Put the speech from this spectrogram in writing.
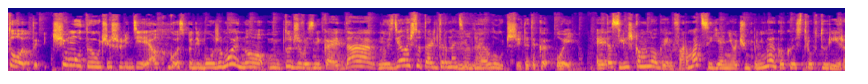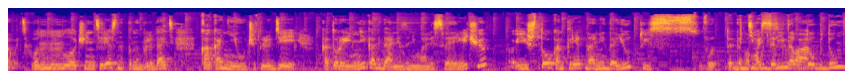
кто ты? Чему ты учишь людей? Ах, господи, боже мой, но тут же возникает, да, ну, сделай что-то альтернативное Ну да. лучше. И ты такая, ой, это слишком много информации, я не очень понимаю, как ее структурировать. Вот мне было очень интересно понаблюдать, как они учат людей, которые никогда не занимались своей речью, и что конкретно они дают из вот этого массива. Диб-даб-доб-дум.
